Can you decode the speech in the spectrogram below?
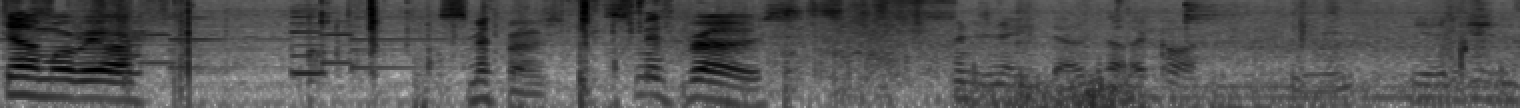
Tell them where we are. Smith Bros. Smith Bros. Hundred eighty thousand dollar car. Yeah, it is.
